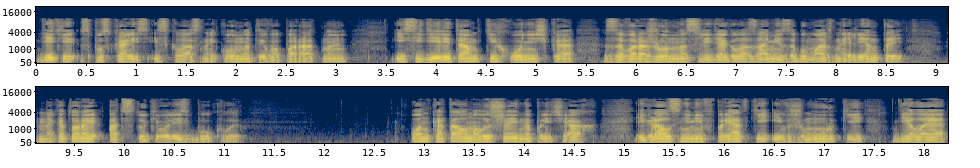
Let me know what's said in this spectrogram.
Дети спускались из классной комнаты в аппаратную – и сидели там тихонечко, завороженно следя глазами за бумажной лентой, на которой отстукивались буквы. Он катал малышей на плечах, играл с ними в прятки и в жмурки, делая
